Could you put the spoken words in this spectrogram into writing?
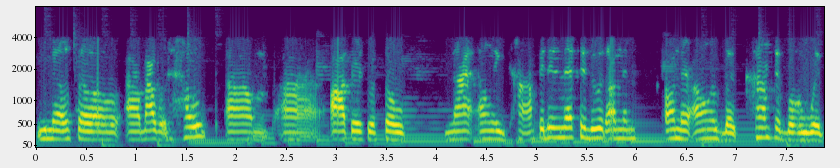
you know so um, i would hope um, uh, authors would feel not only confident enough to do it on them on their own but comfortable with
